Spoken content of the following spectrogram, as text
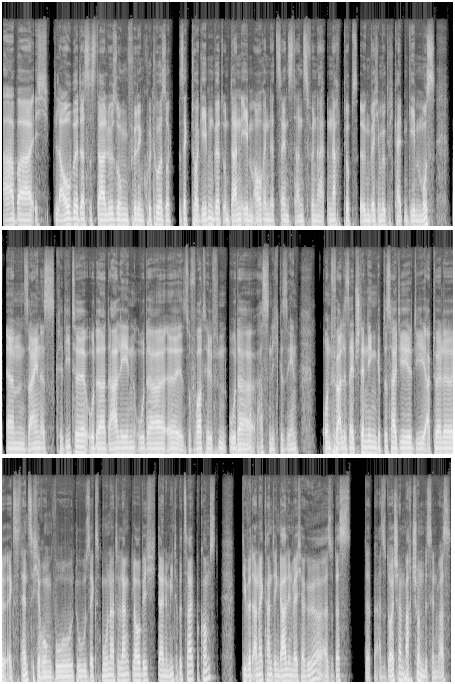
Aber ich glaube, dass es da Lösungen für den Kultursektor geben wird und dann eben auch in letzter Instanz für Na Nachtclubs irgendwelche Möglichkeiten geben muss. Ähm, seien es Kredite oder Darlehen oder äh, Soforthilfen oder hast du nicht gesehen. Und für alle Selbstständigen gibt es halt die, die aktuelle Existenzsicherung, wo du sechs Monate lang, glaube ich, deine Miete bezahlt bekommst. Die wird anerkannt, egal in welcher Höhe. Also das, da- also Deutschland macht schon ein bisschen was.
